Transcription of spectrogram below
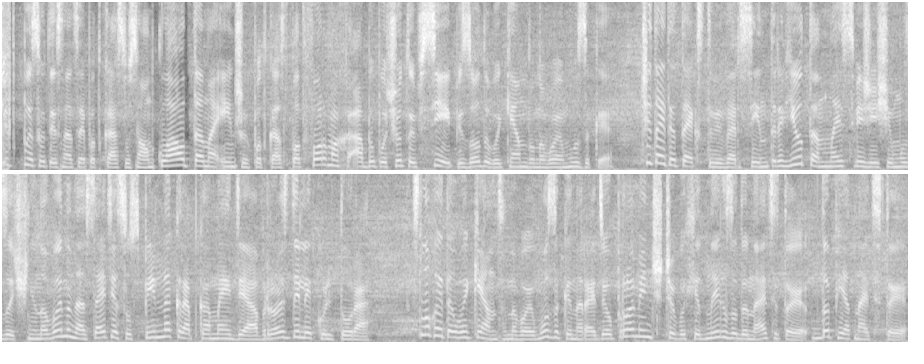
Підписуйтесь на цей подкаст у SoundCloud та на інших подкаст-платформах, аби почути всі епізоди вікенду нової музики. Читайте текстові версії інтерв'ю та найсвіжіші музичні новини на сайті Суспільне.Медіа в розділі Культура. Слухайте вікенд нової музики на Радіо Промінь щовихідних з 11 до 15.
